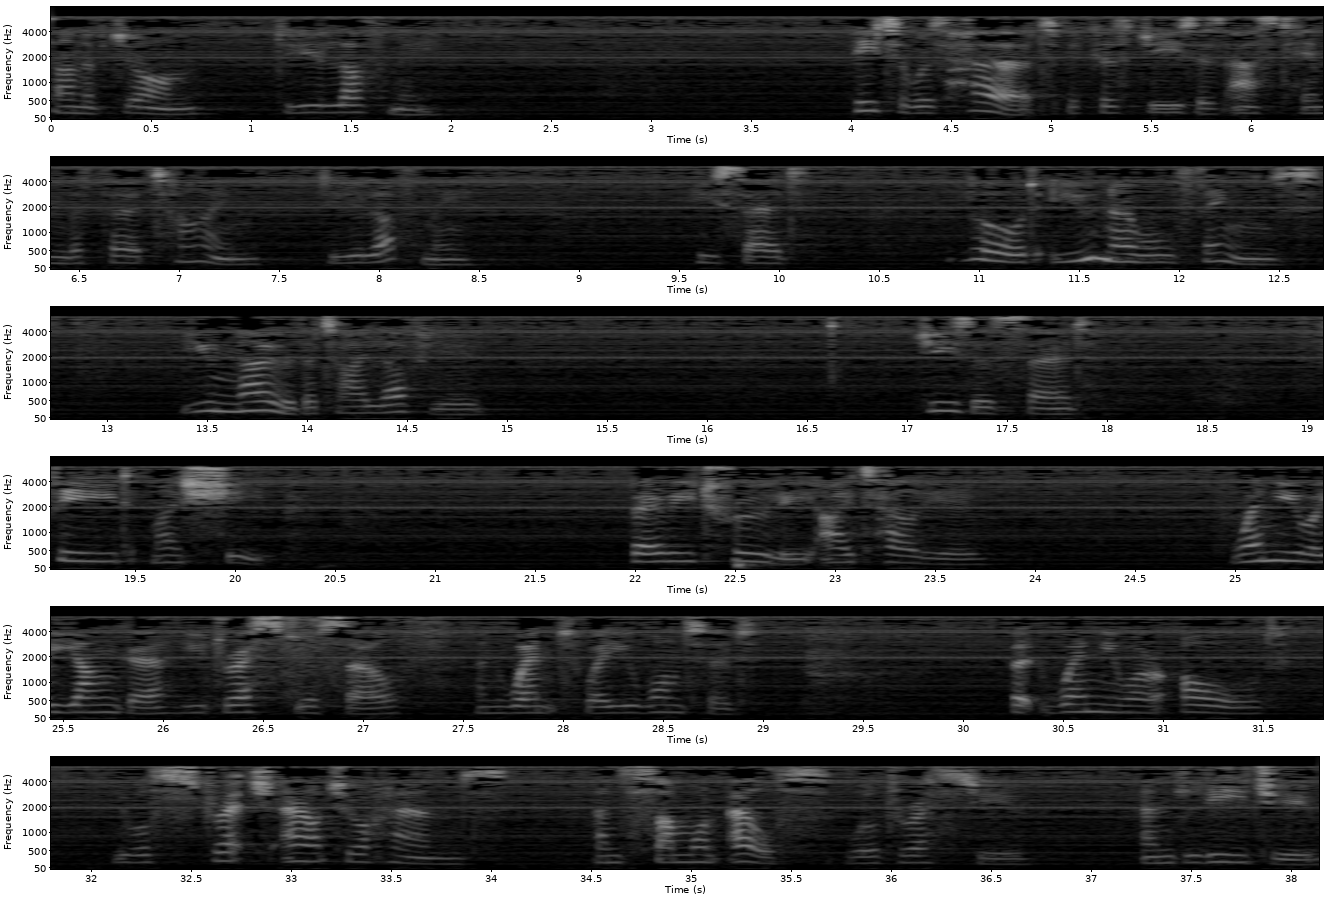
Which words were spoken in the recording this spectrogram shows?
son of John, do you love me? Peter was hurt because Jesus asked him the third time, Do you love me? He said, Lord, you know all things. You know that I love you. Jesus said, Feed my sheep. Very truly, I tell you, when you were younger, you dressed yourself and went where you wanted. But when you are old, you will stretch out your hands, and someone else will dress you and lead you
